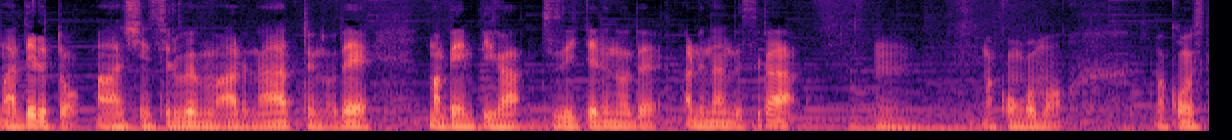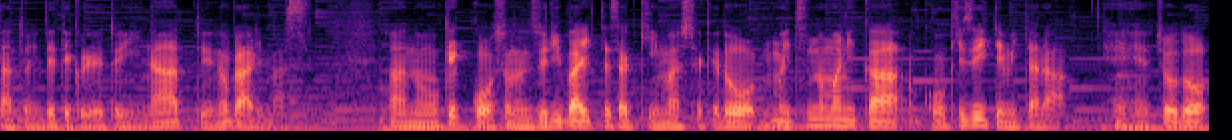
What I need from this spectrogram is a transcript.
まあ、出ると、安心する部分はあるなっていうので、まあ、便秘が続いているのであれなんですが、うんまあ、今後も、まあ、コンスタントに出てくれるといいなっていうのがあります。あの結構そのずりばいってさっき言いましたけど、まあ、いつの間にかこう気づいてみたら、えー、ちょうど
